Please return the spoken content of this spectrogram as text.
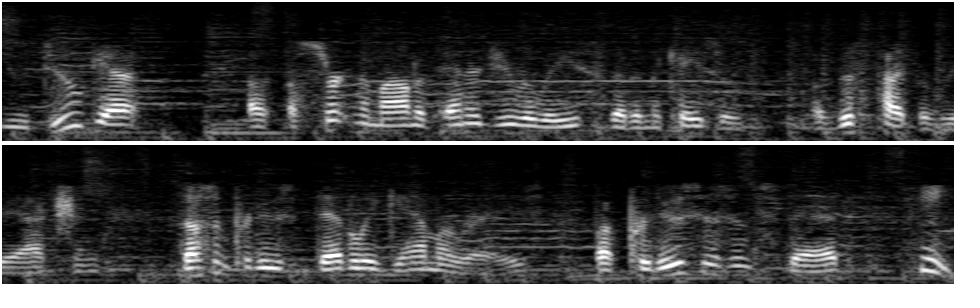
you do get a, a certain amount of energy release that, in the case of, of this type of reaction, doesn't produce deadly gamma rays, but produces instead heat.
